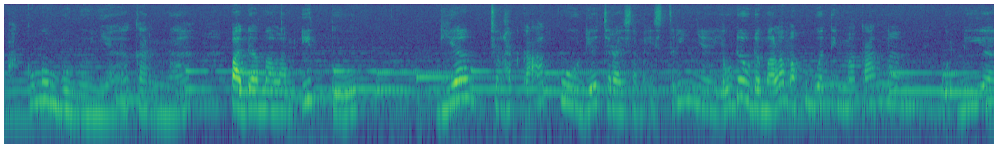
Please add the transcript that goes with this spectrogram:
Aku membunuhnya karena pada malam itu dia curhat ke aku dia cerai sama istrinya. Ya udah udah malam aku buatin makanan buat dia.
